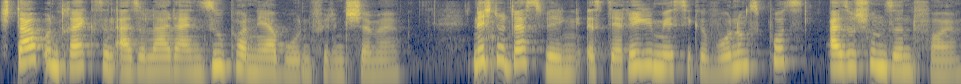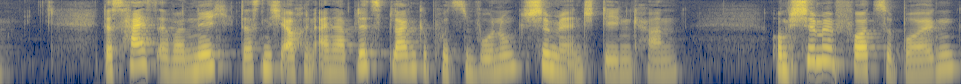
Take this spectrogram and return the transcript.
Staub und Dreck sind also leider ein super Nährboden für den Schimmel. Nicht nur deswegen ist der regelmäßige Wohnungsputz also schon sinnvoll. Das heißt aber nicht, dass nicht auch in einer blitzblank geputzten Wohnung Schimmel entstehen kann. Um Schimmel vorzubeugen,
